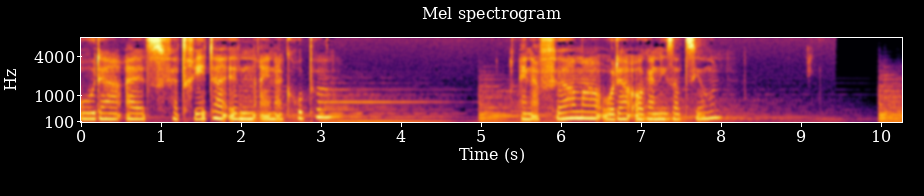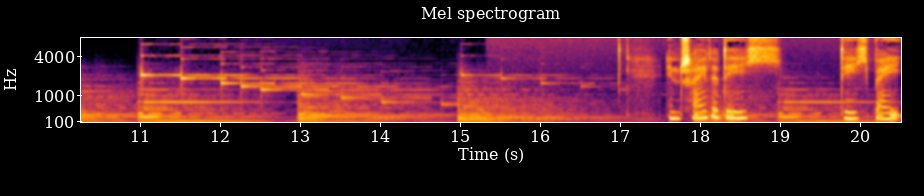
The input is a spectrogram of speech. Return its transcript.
oder als Vertreterin einer Gruppe, einer Firma oder Organisation? Entscheide dich, dich bei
